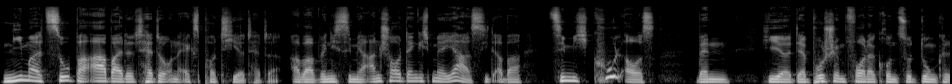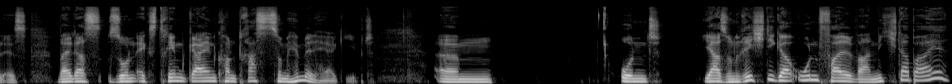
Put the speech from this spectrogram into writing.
niemals so bearbeitet hätte und exportiert hätte. Aber wenn ich sie mir anschaue, denke ich mir, ja, es sieht aber ziemlich cool aus, wenn hier der Busch im Vordergrund so dunkel ist, weil das so einen extrem geilen Kontrast zum Himmel hergibt. Ähm, und ja, so ein richtiger Unfall war nicht dabei,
